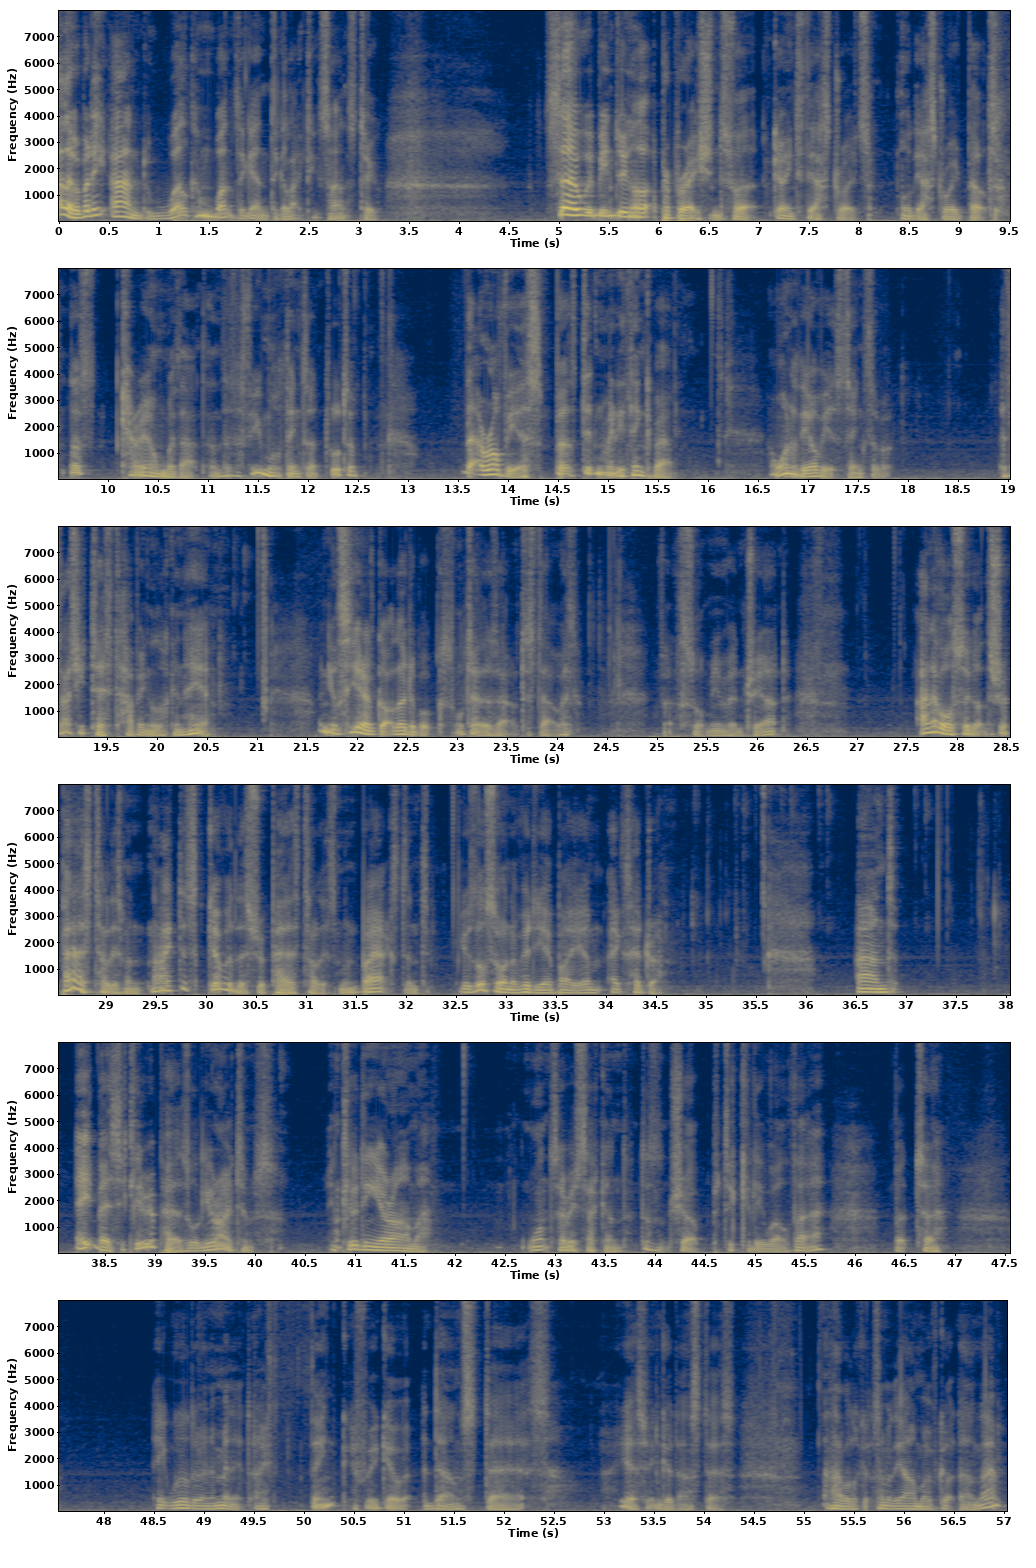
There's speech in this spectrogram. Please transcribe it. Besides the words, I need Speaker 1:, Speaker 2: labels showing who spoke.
Speaker 1: Hello everybody and welcome once again to Galactic Science 2. So we've been doing a lot of preparations for going to the asteroids or the asteroid belt. Let's carry on with that and there's a few more things that sort of that are obvious but didn't really think about. And one of the obvious things about is actually just having a look in here. And you'll see here I've got a load of books. We'll take those out to start with. If I sort my inventory out. And I've also got this repairs talisman. Now I discovered this repairs talisman by accident. It was also on a video by um, Xhedra. And it basically repairs all your items, including your armour, once every second. Doesn't show up particularly well there, but uh, it will do in a minute. I think if we go downstairs, yes, we can go downstairs and have a look at some of the armour we've got down there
